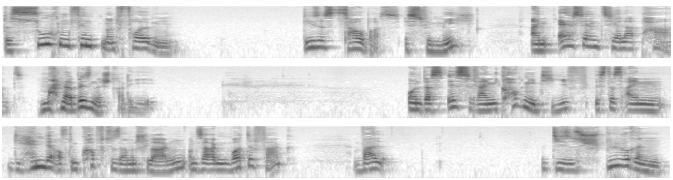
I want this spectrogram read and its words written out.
das Suchen, Finden und Folgen dieses Zaubers ist für mich ein essentieller Part meiner Business-Strategie. Und das ist rein kognitiv, ist das ein, die Hände auf dem Kopf zusammenschlagen und sagen, what the fuck? Weil dieses Spüren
